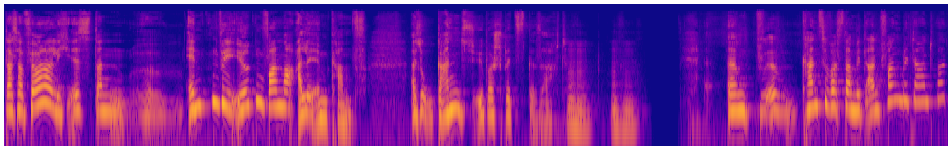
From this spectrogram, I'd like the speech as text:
dass er förderlich ist, dann äh, enden wir irgendwann mal alle im Kampf. Also ganz überspitzt gesagt. Mhm, mh. ähm, äh, kannst du was damit anfangen mit der Antwort?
